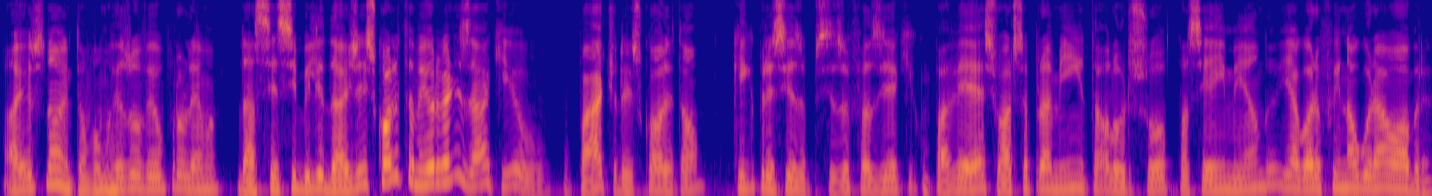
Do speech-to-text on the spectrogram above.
Aí eu disse, não, então vamos resolver o problema da acessibilidade. A escola também organizar aqui o, o pátio da escola e tal. O que, que precisa? Precisa fazer aqui com PAVS, orça para mim e tal, orçou, passei a emenda e agora eu fui inaugurar a obra.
